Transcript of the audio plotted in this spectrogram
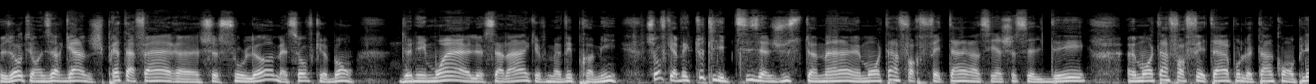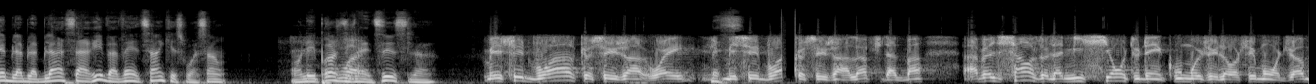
Les autres, ils ont dit, regarde, je suis prêt à faire euh, ce saut-là, mais sauf que bon, Donnez-moi le salaire que vous m'avez promis. Sauf qu'avec tous les petits ajustements, un montant forfaitaire en CHSLD, un montant forfaitaire pour le temps complet, blablabla, ça arrive à 25 et 60. On est proche du 26, là. Mais c'est de voir que ces gens, oui, mais, c'est de voir que ces gens-là, finalement, avaient le sens de la mission tout d'un coup. Moi, j'ai lâché mon job.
